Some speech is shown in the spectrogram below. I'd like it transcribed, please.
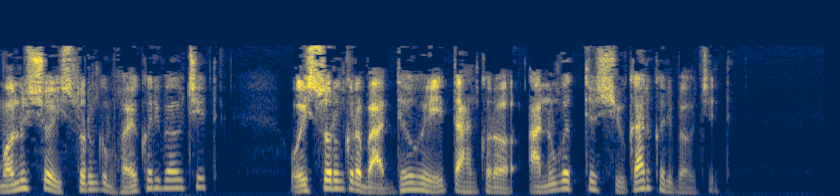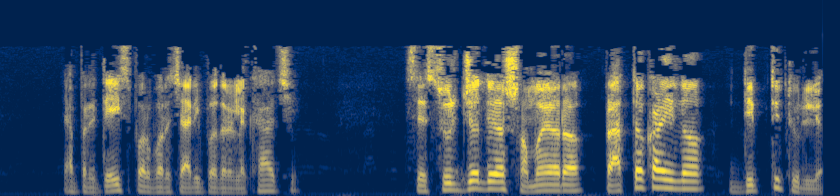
ମନୁଷ୍ୟ ଈଶ୍ୱରଙ୍କୁ ଭୟ କରିବା ଉଚିତ ଓ ଈଶ୍ୱରଙ୍କର ବାଧ୍ୟ ହୋଇ ତାହାଙ୍କର ଆନୁଗତ୍ୟ ସ୍ୱୀକାର କରିବା ଉଚିତ। ଏହାପରେ ତେଇଶ ପର୍ବର ଚାରିପଦରେ ଲେଖା ଅଛି ସେ ସୂର୍ଯ୍ୟୋଦୟ ସମୟର ପ୍ରାତକାଳୀନ ଦୀପ୍ତି ତୁଲ୍ୟ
